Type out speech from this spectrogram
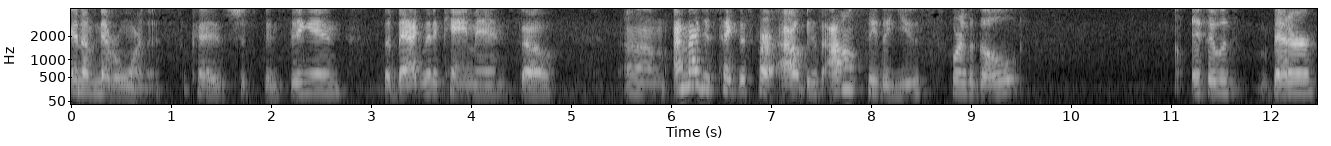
And I've never worn this. Okay, it's just been sitting in the bag that it came in. So um, I might just take this part out because I don't see the use for the gold if it was better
